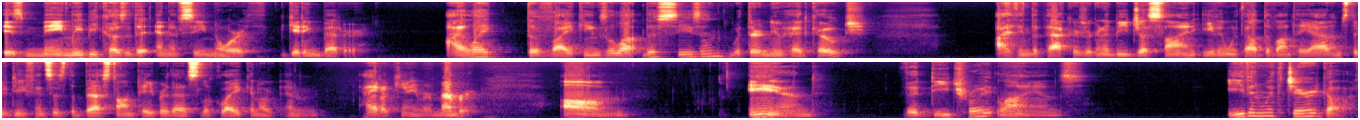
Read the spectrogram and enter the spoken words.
is mainly because of the NFC North getting better. I like the Vikings a lot this season with their new head coach. I think the Packers are going to be just fine, even without Davante Adams. Their defense is the best on paper that it's looked like, and and I can't even remember. Um, and the Detroit Lions, even with Jared Goff,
